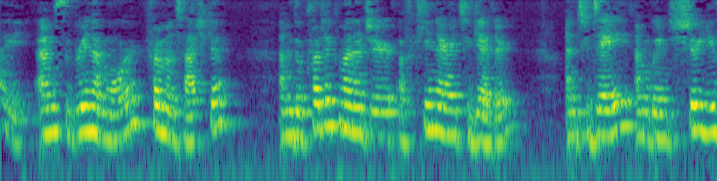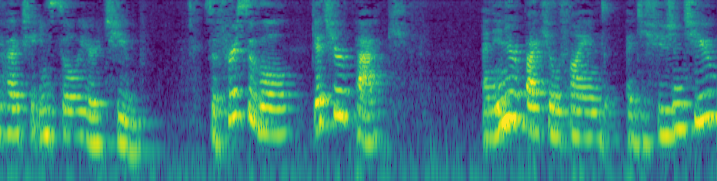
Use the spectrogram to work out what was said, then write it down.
Hi, I'm Sabrina Moore from An Taisce. I'm the project manager of Clean Air Together and today I'm going to show you how to install your tube. So first of all, get your pack and in your pack you'll find a diffusion tube,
